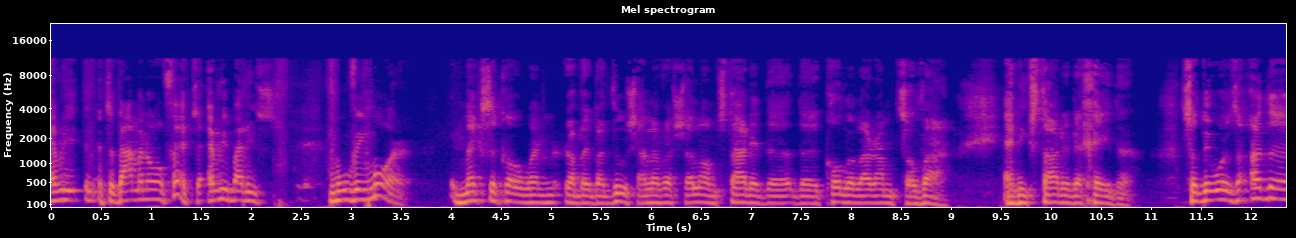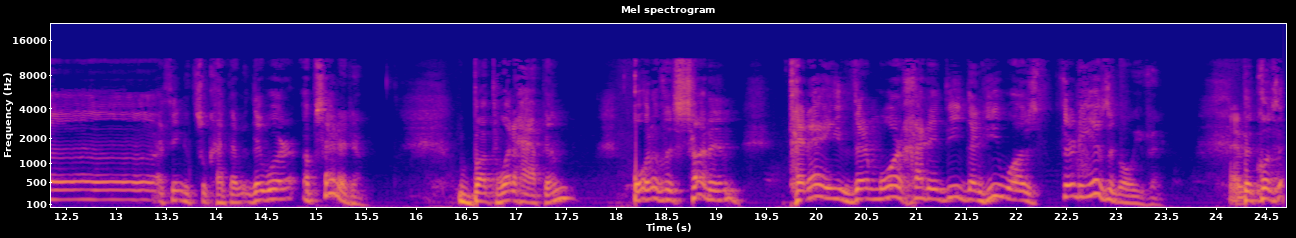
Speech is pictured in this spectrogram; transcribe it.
every it's a domino effect. So everybody's moving more. In Mexico, when Rabbi Badush Alav Shalom started the the Kol Aram Tzova, and he started a cheder. So there was other, I think it's Sukkot, they were upset at him. But what happened? All of a sudden, today they're more Haredi than he was 30 years ago even. Because,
